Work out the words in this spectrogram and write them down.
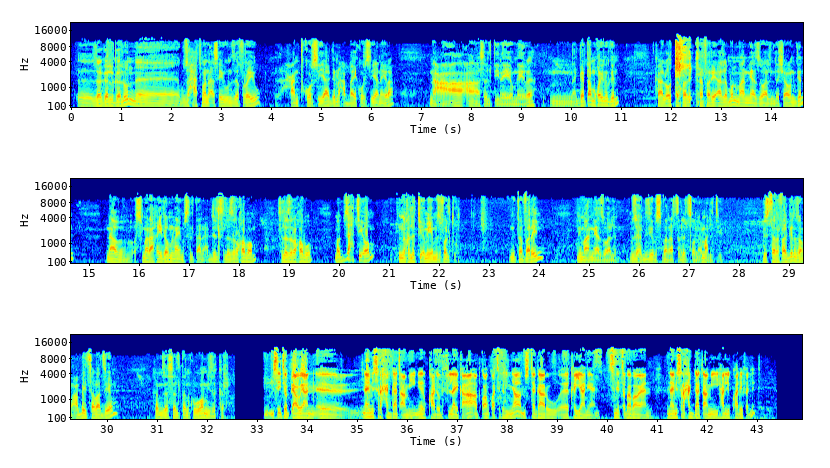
ዘገልገሉን ብዙሓት መናእሰይ እውን ዘፍረዩ ሓንቲ ኮርስ እያ ግን ዓባይ ኮርስ እያ ነይራ ንዓኣ ኣሰልጢነዮም ነይረ ኣጋጣሚ ኮይኑ ግን ካልኦት ተፈሪ ኣለሙን ማንያ ዘዋል እንደሻውን ግን ናብ ኣስመራ ከይዶም ናይ ምስልጣን ዕድል ስለዝረኸቦም ስለዝረኸቡ መብዛሕቲኦም ንክልቲኦም እዮም ዝፈልጡ ንተፈሪን ንማን ያዝዋልን ብዙሕ ግዜ ምስ መራት ስለ ዝጸንሑ ማለት እዩ ብዝተረፈ ግን እዞም ዓበይቲ ሰባት እዚኦም ከም ዘሰልጠንክዎም ይዝክር። ምስ ኢትዮጵያውያን ናይ ምስራሕ ኣጋጣሚ ነይሩካ ዶ? ብፍላይ ከኣ ኣብ ቋንቋ ትግርኛ ምስ ተጋሩ ከያንያን ስነ ጥበባውያን ናይ ምስራሕ ኣጋጣሚ ሃልዩካ ዶ ይፈልጥ?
